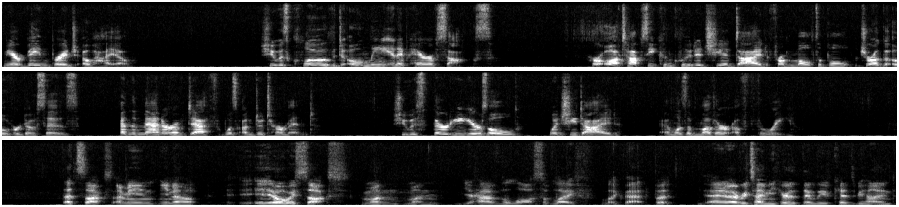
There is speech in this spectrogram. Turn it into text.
near Bainbridge, Ohio. She was clothed only in a pair of socks. Her autopsy concluded she had died from multiple drug overdoses, and the manner of death was undetermined. She was 30 years old when she died and was a mother of three. That sucks. I mean, you know, it, always sucks when when you have the loss of life like that. But uh, every time you hear that they leave kids behind,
